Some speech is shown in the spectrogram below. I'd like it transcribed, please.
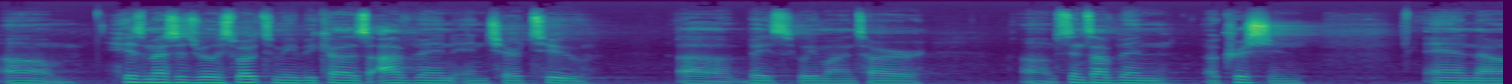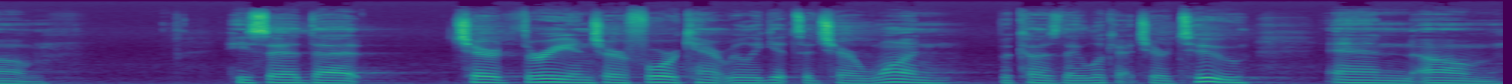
um, his message really spoke to me because I've been in chair two, uh, basically my entire um, since I've been a Christian, and um, he said that chair three and chair four can't really get to chair one because they look at chair two and um,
